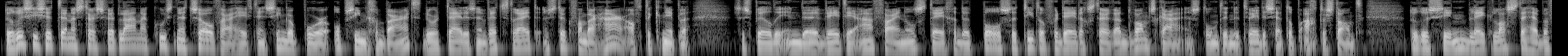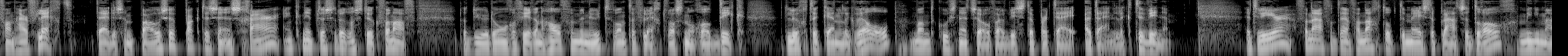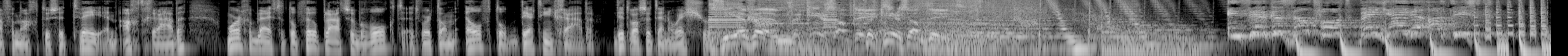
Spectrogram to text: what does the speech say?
De Russische tennister Svetlana Kuznetsova heeft in Singapore opzien gebaard door tijdens een wedstrijd een stuk van haar haar af te knippen. Ze speelde in de WTA-finals tegen de Poolse titelverdedigster Radwanska en stond in de tweede set op achterstand. De Russin bleek last te hebben van haar vlecht. Tijdens een pauze pakte ze een schaar en knipte ze er een stuk van af. Dat duurde ongeveer een halve minuut, want de vlecht was nogal dik. Het luchtte kennelijk wel op, want Kuznetsova wist de partij uiteindelijk te winnen. Het weer, vanavond en vannacht op de meeste plaatsen droog. Minima vannacht tussen 2 en 8 graden. Morgen blijft het op veel plaatsen bewolkt. Het wordt dan 11 tot 13 graden. Dit was het NOS Show. ZFM, verkeersupdate. verkeersupdate. In Circus Zandvoort ben jij de artiest.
